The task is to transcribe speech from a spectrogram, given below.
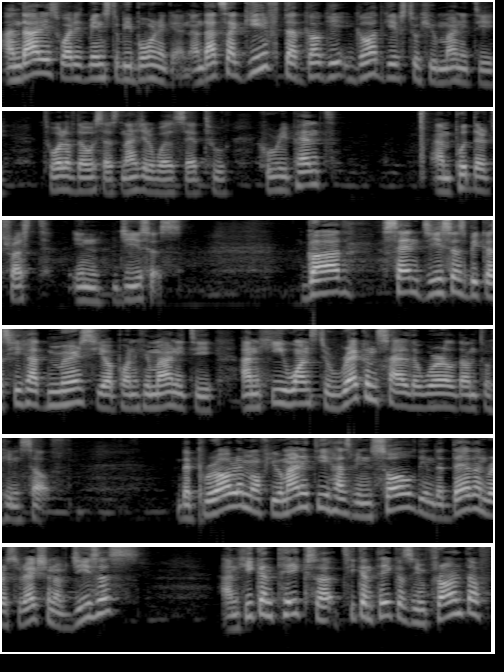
And that is what it means to be born again. And that's a gift that God, God gives to humanity, to all of those, as Nigel well said, to, who repent and put their trust in Jesus. God sent Jesus because he had mercy upon humanity and he wants to reconcile the world unto himself. The problem of humanity has been solved in the death and resurrection of Jesus, and he can take, he can take us in front of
